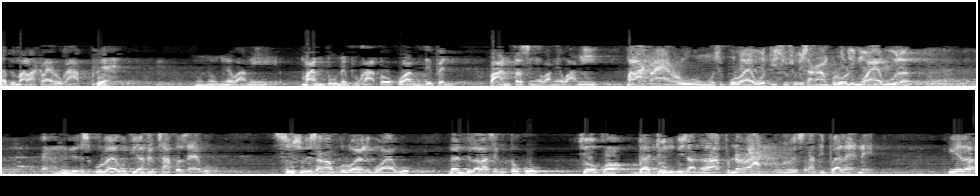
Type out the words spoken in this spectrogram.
Tapi malah keliru kabeh. Ngono ngewangi mantune buka toko anggite ben pantes ngewangi-wangi. Malah kleru 10 ewu disusui 95 ewu ini 10 ewu dianggap 100 ewu susui 95 ewu dan jelas sing tuku Joko Badung bisa ah beneran wis dibalik nih gitu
